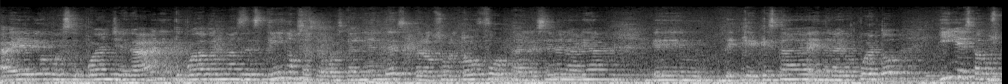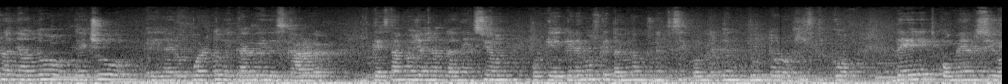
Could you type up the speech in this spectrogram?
aéreo, pues que puedan llegar y que pueda haber más destinos hacia Aguascalientes, pero sobre todo fortalecer el área eh, que, está en el aeropuerto. Y estamos planeando, de hecho, el aeropuerto de carga y descarga que estamos ya en la planeación, porque queremos que también Aguascalientes se convierta en un punto logístico de comercio,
